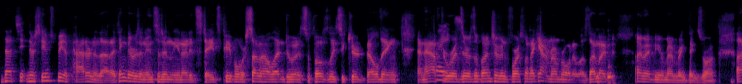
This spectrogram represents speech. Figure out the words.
That's there seems to be a pattern of that. I think there was an incident in the United States. People were somehow let into a supposedly secured building, and afterwards right. there was a bunch of enforcement. I can't remember what it was. I might be, I might be remembering things wrong. Uh,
